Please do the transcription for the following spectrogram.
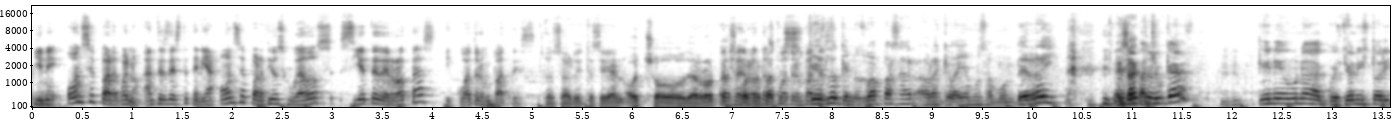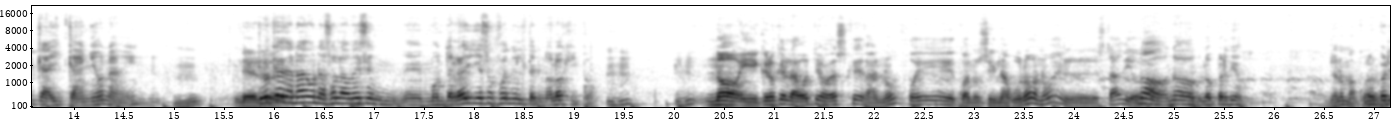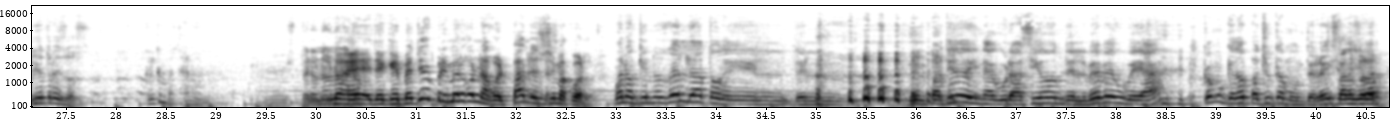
Tiene 11 par bueno, antes de este tenía 11 partidos jugados, 7 derrotas y 4 empates. entonces ahorita serían 8 derrotas, Ocho 4 derrotas, empates. cuatro ¿Qué empates. es lo que nos va a pasar ahora que vayamos a Monterrey? Exacto. Pachuca tiene una cuestión histórica ahí cañona, ¿eh? Ujú. Del- Creo que ha ganado una sola vez en, en Monterrey y eso fue en el tecnológico. Ujú. Ujú. No, y creo que la última vez que ganó fue cuando se inauguró, ¿no? El estadio. No, no, lo perdió. Yo no me acuerdo. Lo perdió 3-2. Creo que empataron. Pero no, No, no, no. eh, de que metió el primer gol Nahuel Pan, de eso sí me acuerdo. Bueno, que nos dé el dato del, del, del partido de inauguración del BBVA. ¿Cómo quedó Pachuca Monterrey? Se va a ¿Cuándo fue llevar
